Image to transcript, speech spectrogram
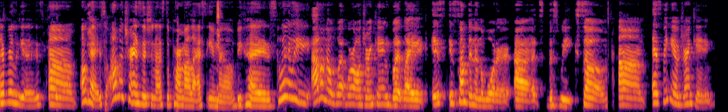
It really is. Um, okay, so I'm gonna transition us to per my last email because clearly I don't know what we're all drinking, but like it's it's something in the water uh this week. So um and speaking of drinking,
